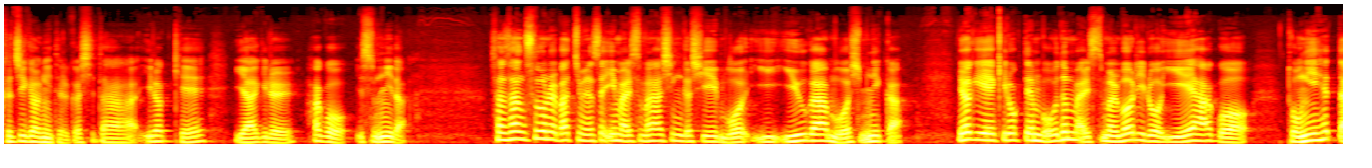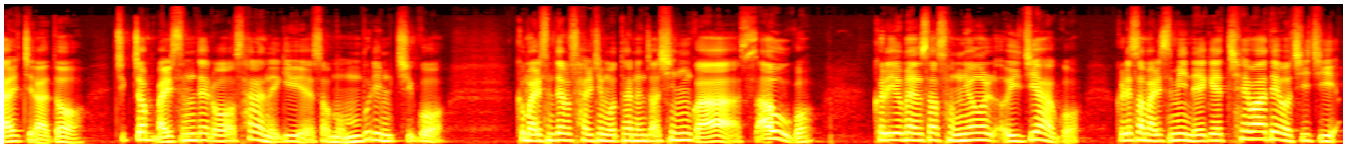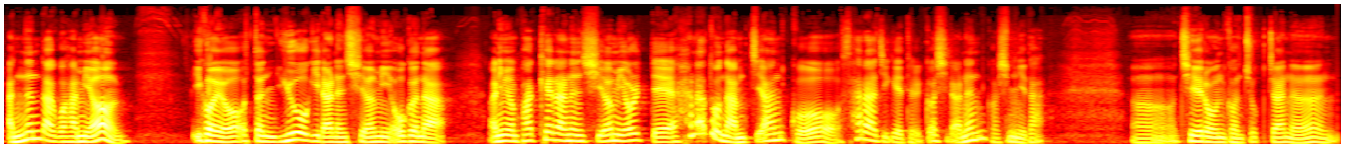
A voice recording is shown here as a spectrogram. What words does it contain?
그 지경이 될 것이다. 이렇게 이야기를 하고 있습니다. 산상수훈을 바치면서 이 말씀을 하신 것이 뭐, 이, 이유가 무엇입니까? 여기에 기록된 모든 말씀을 머리로 이해하고 동의했다 할지라도 직접 말씀대로 살아내기 위해서 몸부림치고 그 말씀대로 살지 못하는 자신과 싸우고 그러면서 성령을 의지하고 그래서 말씀이 내게 체화되어지지 않는다고 하면 이거요 어떤 유혹이라는 시험이 오거나 아니면 박해라는 시험이 올 때 하나도 남지 않고 사라지게 될 것이라는 것입니다. 어, 지혜로운 건축자는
